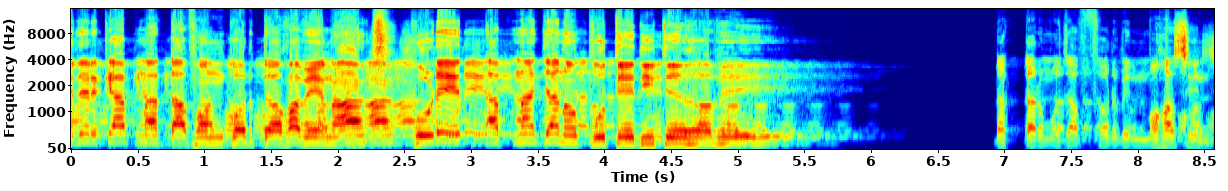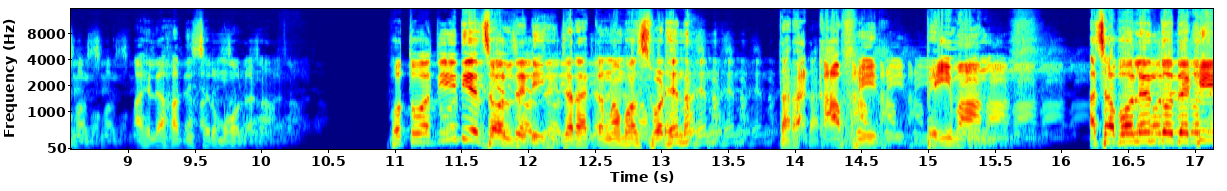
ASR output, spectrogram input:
এদেরকে আপনার দাফন করতে হবে না। খুঁড়ে আপনার যেন পুঁতে দিতে হবে। ডক্টর মুজাফফর বিন মহসিন, আহলে হাদিসের মৌলানা। ফতোয়া দিয়ে দিয়েছে অলরেডি যারা নামাজ পড়ে না, তারা কাফির, বেঈমান। আচ্ছা বলেন তো দেখি।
